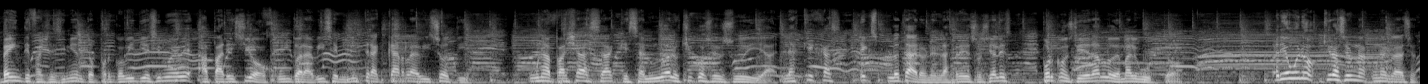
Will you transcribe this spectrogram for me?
20 fallecimientos por COVID-19, apareció junto a la viceministra Carla Bisotti, una payasa que saludó a los chicos en su día. Las quejas explotaron en las redes sociales por considerarlo de mal gusto. Haría bueno, quiero hacer una, una aclaración.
